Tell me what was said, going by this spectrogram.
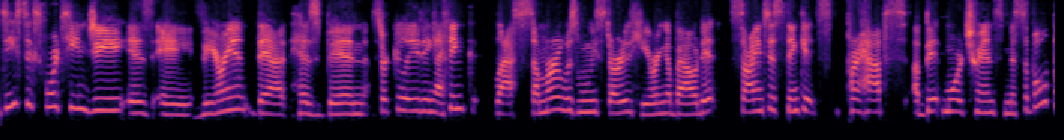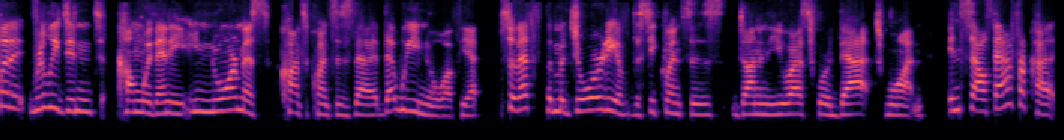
D614G is a variant that has been circulating. I think last summer was when we started hearing about it. Scientists think it's perhaps a bit more transmissible, but it really didn't come with any enormous consequences that, that we know of yet. So that's the majority of the sequences done in the US were that one. In South Africa,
